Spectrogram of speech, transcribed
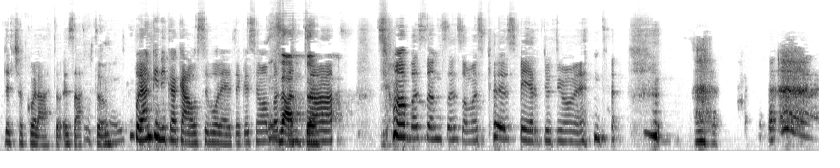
del cioccolato, esatto. Okay. Poi anche di cacao se volete, che siamo abbastanza, esatto. siamo abbastanza insomma, esperti ultimamente.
